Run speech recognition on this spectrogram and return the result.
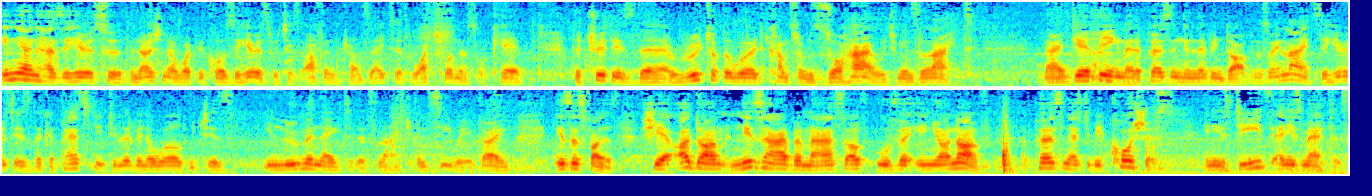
Inyan has the zehirus the notion of what we call zehirus, which is often translated as watchfulness or care. The truth is the root of the word comes from zohar, which means light. The idea being that a person can live in darkness or in light. The zehirus is the capacity to live in a world which is illuminated, it's light, you can see where you're going, is as follows. Shia Adam nizhar b'masov uva inyanov. A person has to be cautious in his deeds and his matters.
